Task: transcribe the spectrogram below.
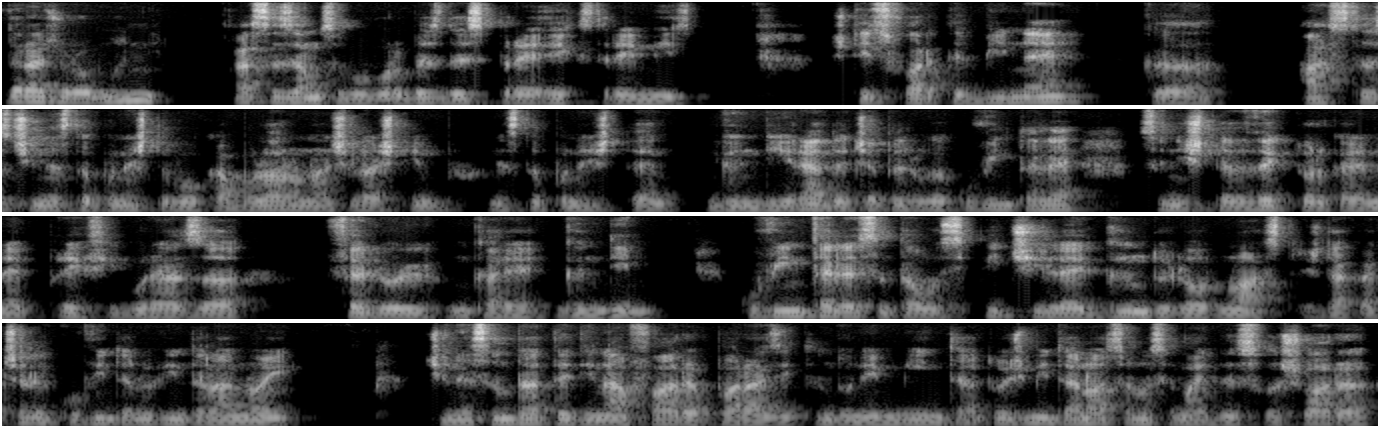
Dragi români, astăzi am să vă vorbesc despre extremism. Știți foarte bine că astăzi cine stăpânește vocabularul în același timp ne stăpânește gândirea. De ce? Pentru că cuvintele sunt niște vectori care ne prefigurează felul în care gândim. Cuvintele sunt auspiciile gândurilor noastre și dacă acele cuvinte nu vin de la noi, ci ne sunt date din afară, parazitându-ne mintea, atunci mintea noastră nu se mai desfășoară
